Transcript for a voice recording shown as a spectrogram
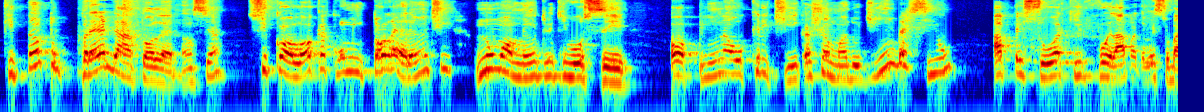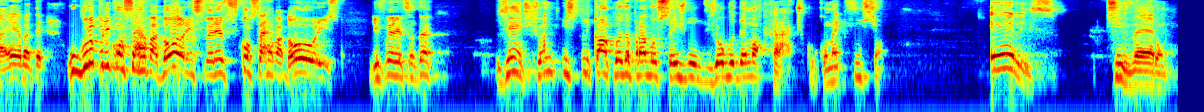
que tanto prega a tolerância, se coloca como intolerante no momento em que você opina ou critica, chamando de imbecil a pessoa que foi lá para a TV Subaé. O grupo de conservadores, diferentes conservadores, diferentes. Gente, deixa eu explicar uma coisa para vocês do jogo democrático, como é que funciona. Eles tiveram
